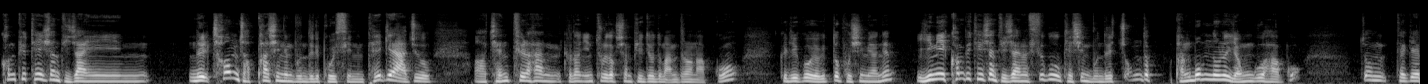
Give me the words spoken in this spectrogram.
computation 디자인을 처음 접하시는 분들이 볼 수 있는 되게 아주 어, gentle한 그런 introduction 비디오도 만들어 놨고 그리고 여기 또 보시면은 이미 computation 디자인을 쓰고 계신 분들이 좀 더 방법론을 연구하고 좀 되게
